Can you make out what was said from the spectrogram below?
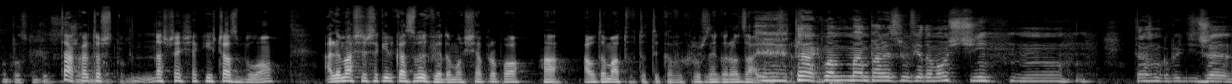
Po prostu bez Tak, ale to na szczęście jakiś czas było. Ale masz jeszcze kilka złych wiadomości a propos ha, automatów dotykowych różnego rodzaju. E. Tak, mam, mam parę złych wiadomości. Mm, Teraz mogę powiedzieć, że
